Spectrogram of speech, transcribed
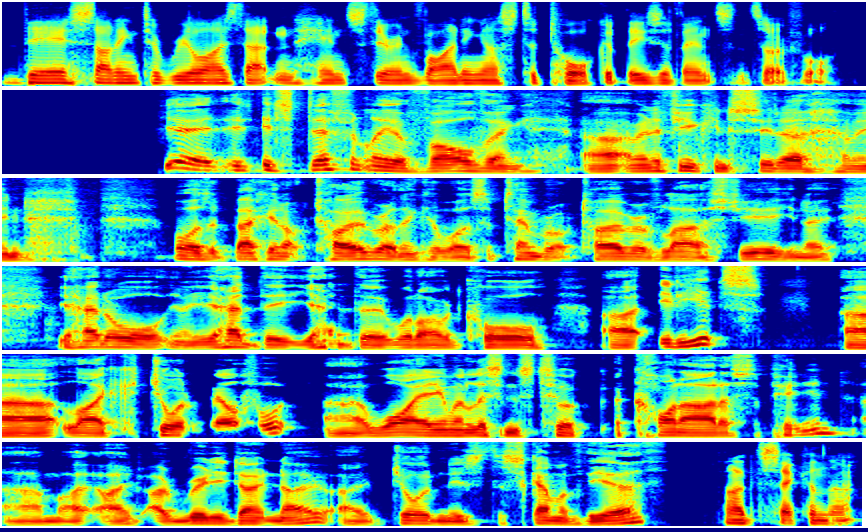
they're starting to realize that, and hence they're inviting us to talk at these events and so forth. Yeah, it, it's definitely evolving. Uh, I mean, if you consider, I mean, what was it back in October? I think it was September, October of last year. You know, you had all, you know, you had the, you had the what I would call uh, idiots uh, like Jordan Belfort. Uh, why anyone listens to a, a con artist's opinion, um, I, I, I, really don't know. Uh, Jordan is the scum of the earth. I'd second that.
